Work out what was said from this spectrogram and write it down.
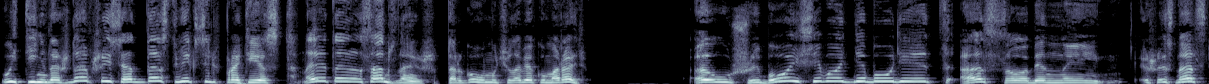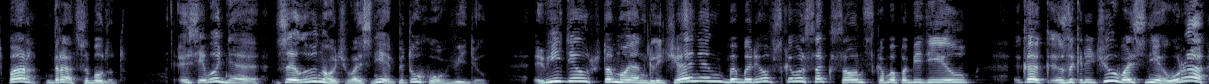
Уйти не дождавшись, отдаст вексель в протест. Это, сам знаешь, торговому человеку мораль. А уж и бой сегодня будет особенный. Шестнадцать пар драться будут. Сегодня целую ночь во сне петухов видел. Видел, что мой англичанин Бобыревского-Саксонского победил. Как закричу во сне «Ура!»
